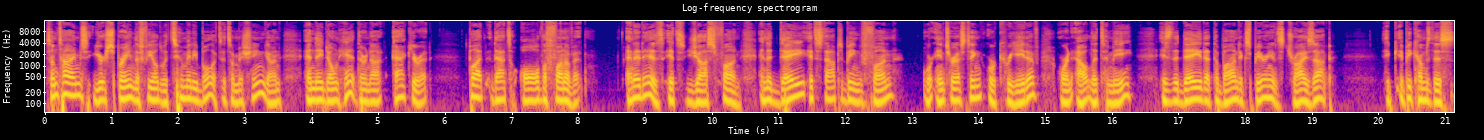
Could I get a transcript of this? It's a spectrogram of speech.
Sometimes you're spraying the field with too many bullets. It's a machine gun and they don't hit, they're not accurate. But that's all the fun of it. And it is, it's just fun. And the day it stops being fun or interesting or creative or an outlet to me is the day that the bond experience dries up. It, it becomes this,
